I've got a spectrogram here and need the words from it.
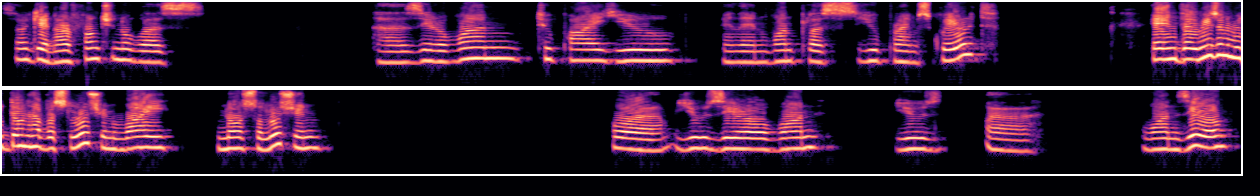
So again, our functional was uh, 0, 1, 2 pi u, and then 1 plus u prime squared. And the reason we don't have a solution, why no solution, or uh, u0, 1, u uh, 1, 0,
